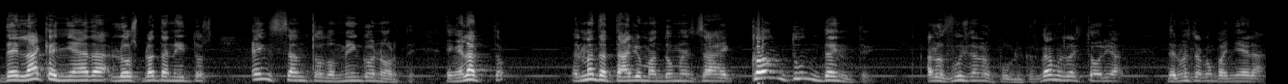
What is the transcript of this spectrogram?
de la cañada Los Platanitos en Santo Domingo Norte. En el acto, el mandatario mandó un mensaje contundente a los funcionarios públicos. Veamos la historia de nuestra compañera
